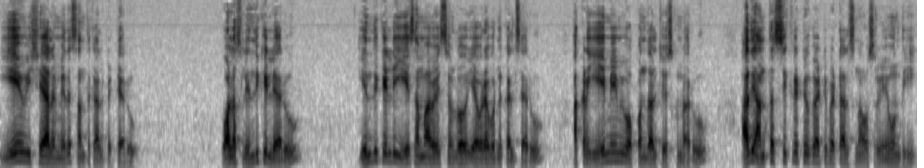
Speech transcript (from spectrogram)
ఏ విషయాల మీద సంతకాలు పెట్టారు? వాళ్ళు అసలు ఎందుకు వెళ్ళారు? ఎందుకు వెళ్ళి ఏ సమావేశంలో ఎవరెవరిని కలిశారు? అక్కడ ఏమేమి ఒప్పందాలు చేసుకున్నారు అది అంత సీక్రెటివ్గా అట్టి పెట్టాల్సిన అవసరం ఏముంది?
